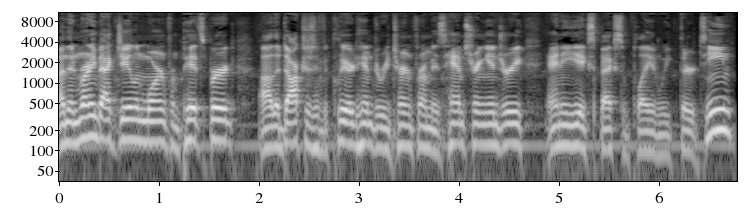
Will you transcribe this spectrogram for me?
And then running back Jaylen Warren from Pittsburgh, uh, the doctors have cleared him to return from his hamstring injury, and he expects to play in Week 13.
